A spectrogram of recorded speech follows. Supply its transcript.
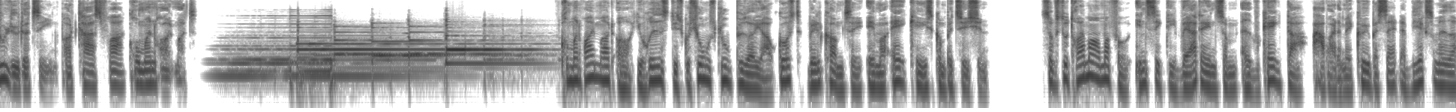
Du lytter til en podcast fra Krummeren Rømert. Krummeren Rømert og Juridisk Diskussionsklub byder i august velkommen til M&A Case Competition. Så hvis du drømmer om at få indsigt i hverdagen som advokat, der arbejder med køb og salg af virksomheder,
